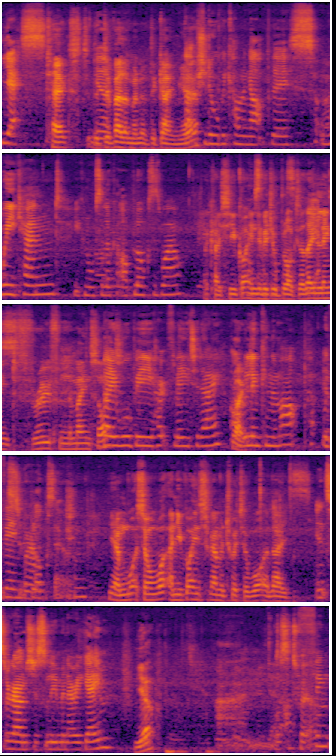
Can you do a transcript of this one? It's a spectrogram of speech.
yes text, the Yeah. development of the game. Yeah. That should all be coming up this weekend. You can also look at our blogs as well. Okay, so you've got individual blogs. Are they Yes. linked through from the main site? They will be hopefully today. I'll be linking them up within the blog section. Yeah, and what? So what? And you've got Instagram and Twitter. What are they? Instagram's just Luminary Game. Yeah. And What's I Twitter? I think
